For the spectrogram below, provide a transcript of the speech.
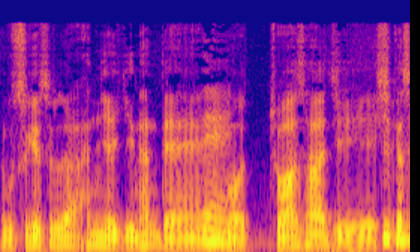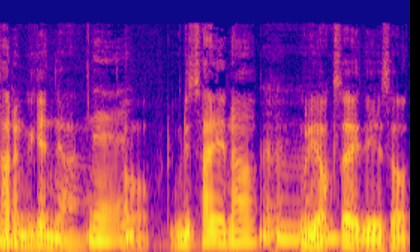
우스갯소리로 한 얘기긴 한데 네. 뭐 좋아서 하지 시켜서 하는 거겠냐. 네. 어, 우리 사회나 음. 우리 역사에 대해서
